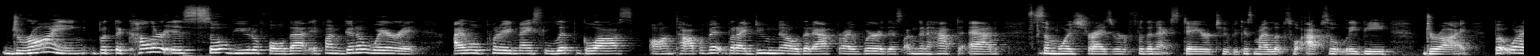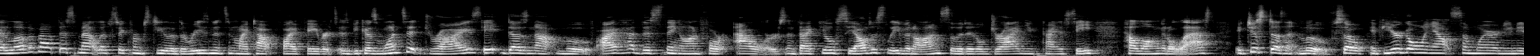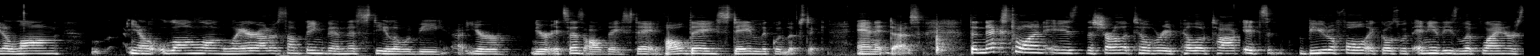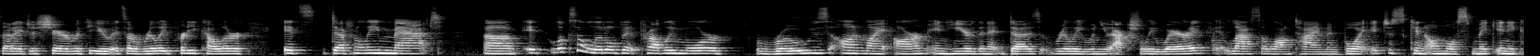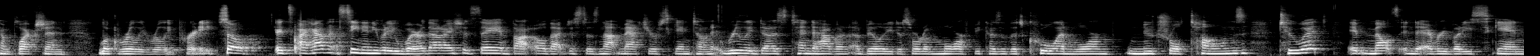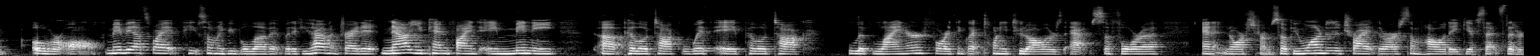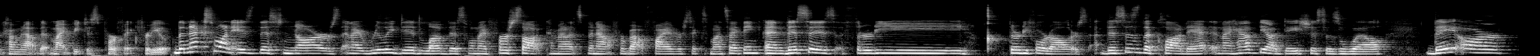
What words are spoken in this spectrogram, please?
drying, but the color is so beautiful that if I'm gonna wear it, I will put a nice lip gloss on top of it, but I do know that after I wear this, I'm gonna have to add some moisturizer for the next day or two because my lips will absolutely be dry. But what I love about this matte lipstick from Stila, the reason it's in my top five favorites is because once it dries, it does not move. I've had this thing on for hours. In fact, you'll see, I'll just leave it on so that it'll dry and you can kind of see how long it'll last. It just doesn't move. So if you're going out somewhere and you need a long, you know, long, long wear out of something, then this Stila would be uh, your your, it says all day stay. All day stay liquid lipstick. And it does. The next one is the Charlotte Tilbury Pillow Talk. It's beautiful. It goes with any of these lip liners that I just shared with you. It's a really pretty color. It's definitely matte. Um, it looks a little bit probably more rose on my arm in here than it does really when you actually wear it. It lasts a long time and boy, it just can almost make any complexion look really, really pretty. So it's, I haven't seen anybody wear that I should say and thought, oh, that just does not match your skin tone. It really does tend to have an ability to sort of morph because of the cool and warm neutral tones to it. It melts into everybody's skin overall. Maybe that's why it, so many people love it, but if you haven't tried it, now you can find a mini uh, Pillow Talk with a Pillow Talk lip liner for I think like $22 at Sephora and at Nordstrom. So if you wanted to try it, there are some holiday gift sets that are coming out that might be just perfect for you. The next one is this NARS, and I really did love this when I first saw it come out. It's been out for about five or six months, I think. And this is 30, $34. This is the Claudette, and I have the Audacious as well. They are,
